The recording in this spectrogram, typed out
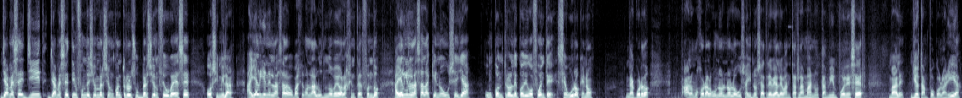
Llámese JIT, llámese Team Foundation Version Control, Subversion CVS o similar. ¿Hay alguien en la sala, o baje con la luz, no veo a la gente del fondo, ¿hay alguien en la sala que no use ya un control de código fuente? Seguro que no, ¿de acuerdo? A lo mejor alguno no lo usa y no se atreve a levantar la mano, también puede ser, ¿vale? Yo tampoco lo haría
